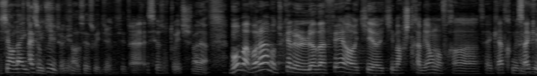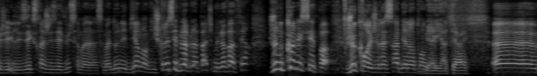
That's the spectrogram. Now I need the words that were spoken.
C'est en live Ah, sur Twitch. Twitch, C'est sur Twitch. Voilà. Bon, bah voilà, en tout cas, le Love Affair euh, qui, euh, qui marche très bien, on en fera un, c'est quatre. Mais c'est vrai que les extraits, je les ai vus, ça m'a donné bien envie. Je connaissais Blabla Patch, mais Love Affair, je ne connaissais pas. Je corrigerai ça, bien entendu. Bien, il y a intérêt. Euh,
